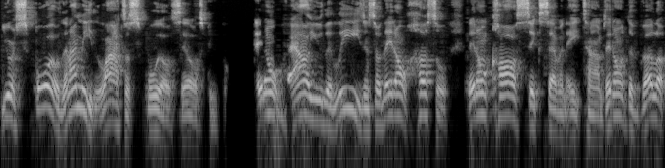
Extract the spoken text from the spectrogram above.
you're spoiled. And I meet lots of spoiled salespeople. They don't value the leads, and so they don't hustle. They don't call six, seven, eight times. They don't develop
